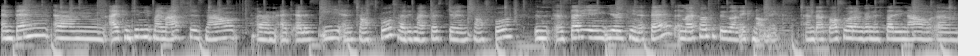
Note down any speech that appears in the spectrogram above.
And then um, I continued my master's now um, at LSE and Sciences Po. So I did my first year in Sciences Po, uh, studying European affairs, and my focus is on economics. And that's also what I'm going to study now um,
